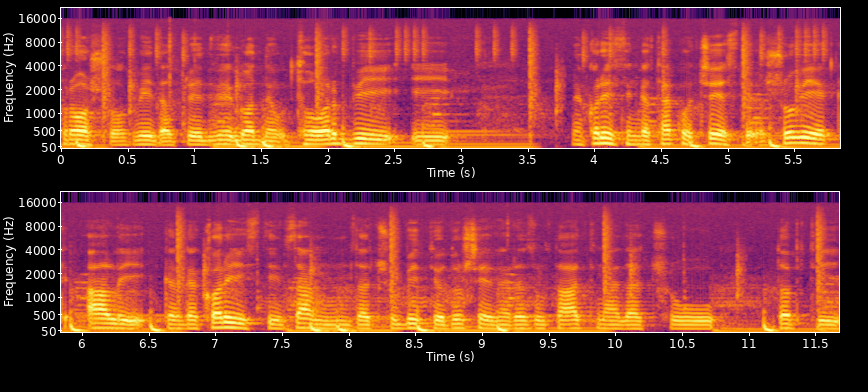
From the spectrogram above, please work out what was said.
prošlog videa, prije dvije godine u torbi i ne koristim ga tako često još uvijek, ali kad ga koristim znam da ću biti oduševljen rezultatima, da ću dobiti,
